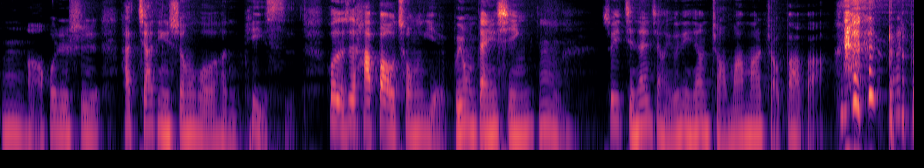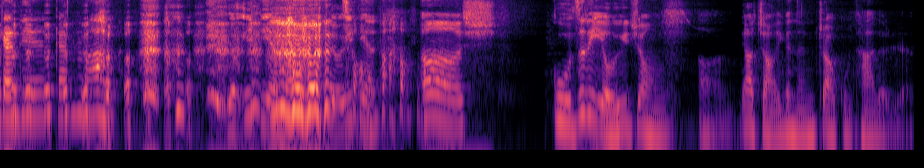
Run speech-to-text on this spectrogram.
嗯。啊，或者是他家庭生活很 peace，或者是他暴冲也不用担心，嗯，所以简单讲，有点像找妈妈找爸爸，干干爹干妈，有一点呢，有一点，嗯，骨子里有一种呃，要找一个能照顾他的人，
